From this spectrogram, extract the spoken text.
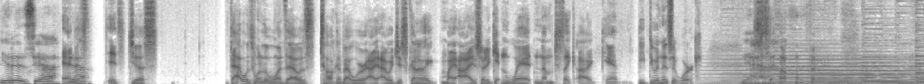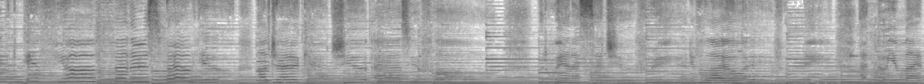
It is, yeah, And yeah. it's, it's just, that was one of the ones that I was talking about where I, I would just kind of like, my eyes started getting wet and I'm just like, I can't be doing this at work. Yeah. If your feathers fail you, I'll try to catch you as you fall. But when I set you free and you fly away from me, I know you might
